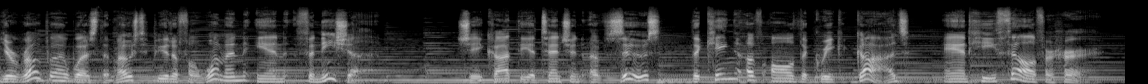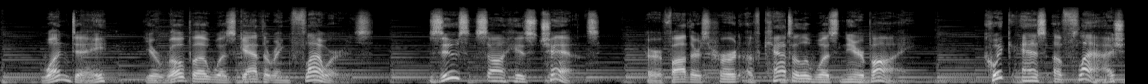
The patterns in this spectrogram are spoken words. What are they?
Europa was the most beautiful woman in Phoenicia. She caught the attention of Zeus, the king of all the Greek gods, and he fell for her. One day, Europa was gathering flowers. Zeus saw his chance. Her father's herd of cattle was nearby. Quick as a flash,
